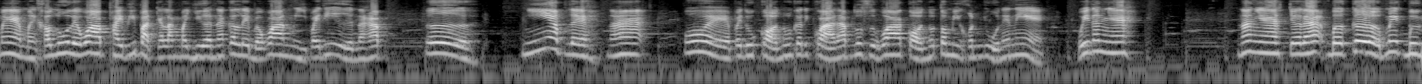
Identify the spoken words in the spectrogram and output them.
แม่เหมือนเขารู้เลยว่าภัยพิบัติกำลังมาเยือนนะก็เลยแบบว่าหนีไปที่อื่นนะครับ เออ เงียบเลยนะฮะโอ้ย ไปดูก่อนนู้นกันดีกว่านะครับ รู้สึกว่าก่อนนู้นต้องมีคนอยู่แน่ๆวินั่นไง นั่นไงเจอแล้วเบอร์เกอร์เมฆบึง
